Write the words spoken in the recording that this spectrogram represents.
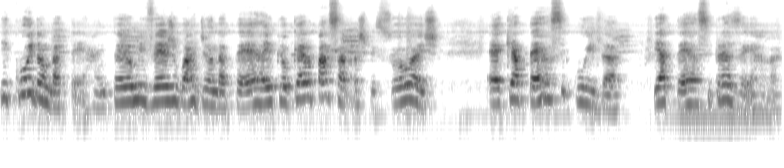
e cuidam da terra. Então eu me vejo guardiã da terra e o que eu quero passar para as pessoas é que a terra se cuida e a terra se preserva.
